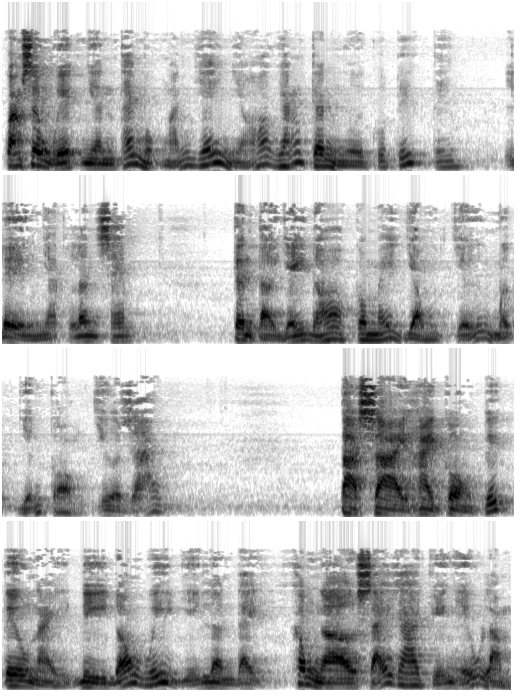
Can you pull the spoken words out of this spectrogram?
quan Sơn Nguyệt nhìn thấy một mảnh giấy nhỏ gắn trên người của Tuyết Tiêu, liền nhặt lên xem. Trên tờ giấy đó có mấy dòng chữ mực vẫn còn chưa ráo. Ta xài hai con tuyết tiêu này đi đón quý vị lên đây. Không ngờ xảy ra chuyện hiểu lầm.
